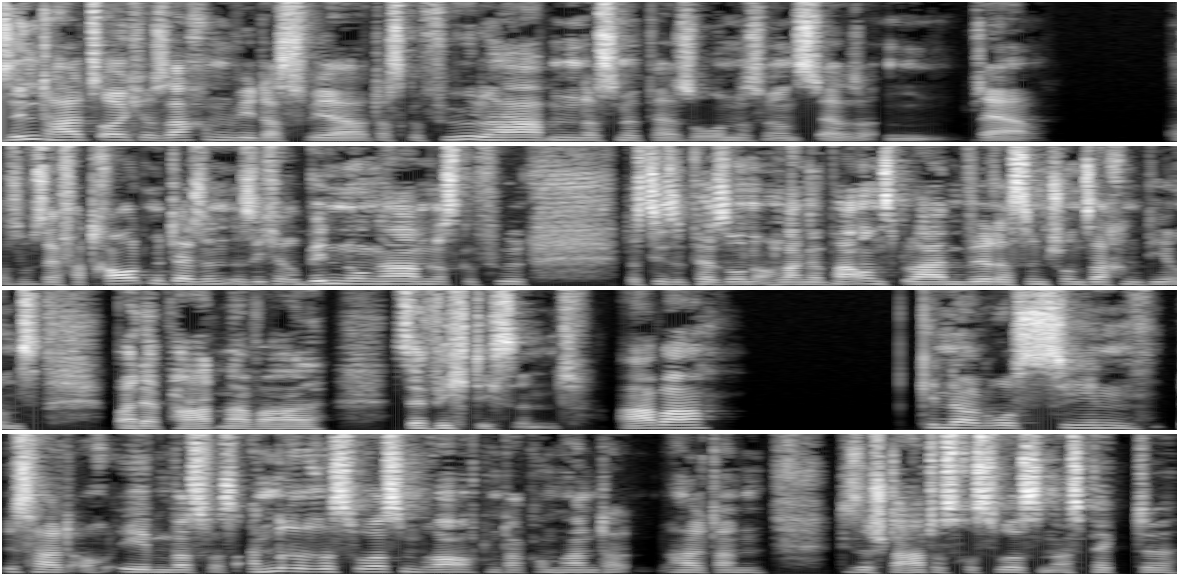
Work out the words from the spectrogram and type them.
sind halt solche Sachen, wie dass wir das Gefühl haben, dass eine Person, dass wir uns sehr, sehr also sehr vertraut mit der sind, eine sichere Bindung haben, das Gefühl, dass diese Person auch lange bei uns bleiben will. Das sind schon Sachen, die uns bei der Partnerwahl sehr wichtig sind. Aber Kinder großziehen ist halt auch eben was, was andere Ressourcen braucht und da kommen halt, halt dann diese Statusressourcenaspekte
